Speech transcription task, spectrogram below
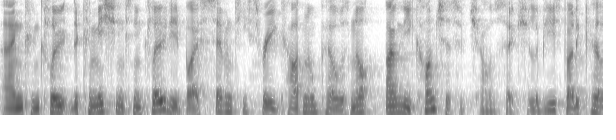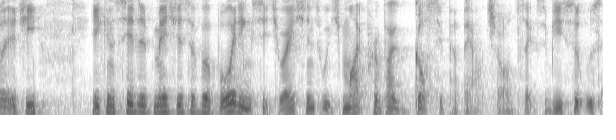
And conclude, the Commission concluded by 73 Cardinal Pell was not only conscious of child sexual abuse by the clergy, he considered measures of avoiding situations which might provoke gossip about child sex abuse that was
